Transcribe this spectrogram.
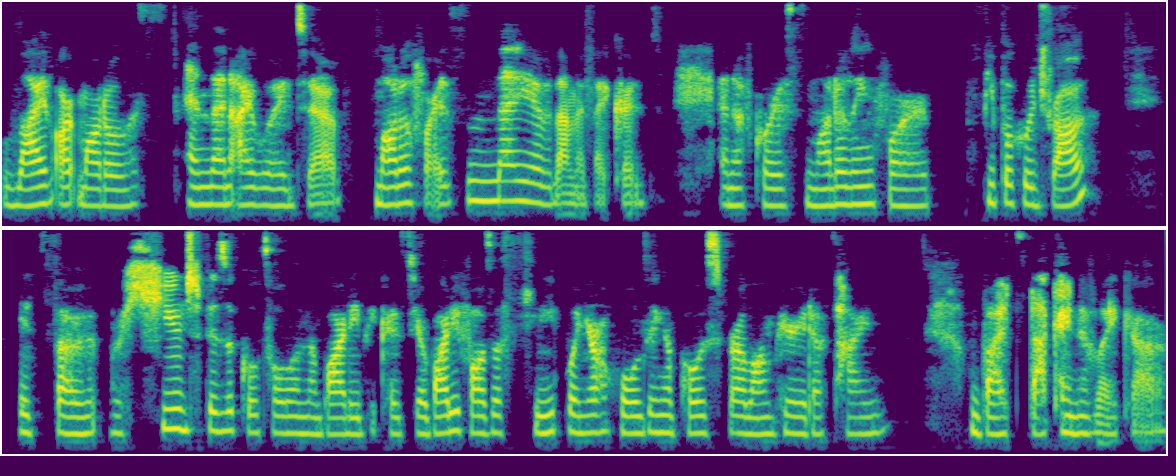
live art models and then I would uh, model for as many of them as I could. And of course, modeling for people who draw it's a, a, huge physical toll on the body because your body falls asleep when you're holding a pose for a long period of time. But that kind of like, uh,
